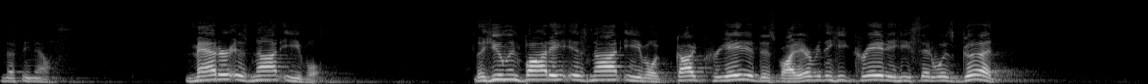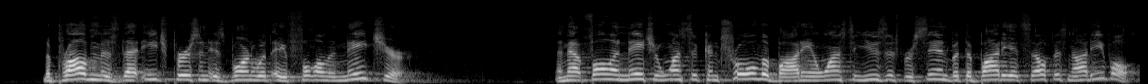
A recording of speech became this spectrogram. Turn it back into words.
Nothing else. Matter is not evil. The human body is not evil. God created this body. Everything He created, He said, was good. The problem is that each person is born with a fallen nature. And that fallen nature wants to control the body and wants to use it for sin, but the body itself is not evil.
